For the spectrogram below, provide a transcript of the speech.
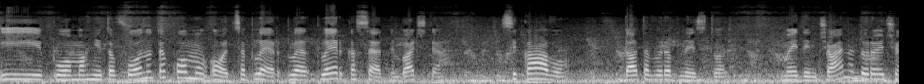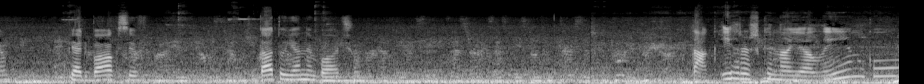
І по магнітофону такому. О, це плеєр, плеєр, плеєр касетний, бачите? Цікаво. Дата виробництва. Made in China, до речі, 5 баксів. Дату я не бачу. Так, іграшки на ялинку.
